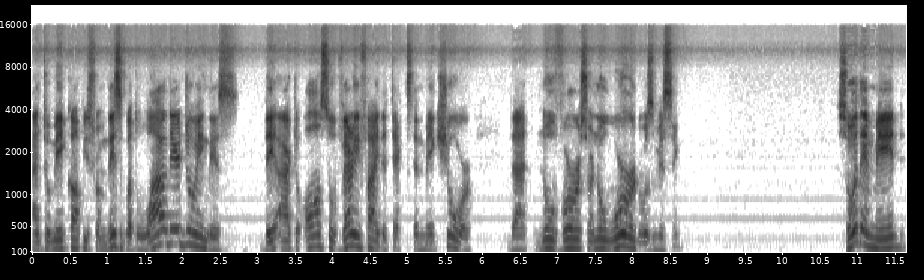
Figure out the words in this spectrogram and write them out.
and to make copies from this. But while they're doing this, they are to also verify the text and make sure that no verse or no word was missing. So they made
